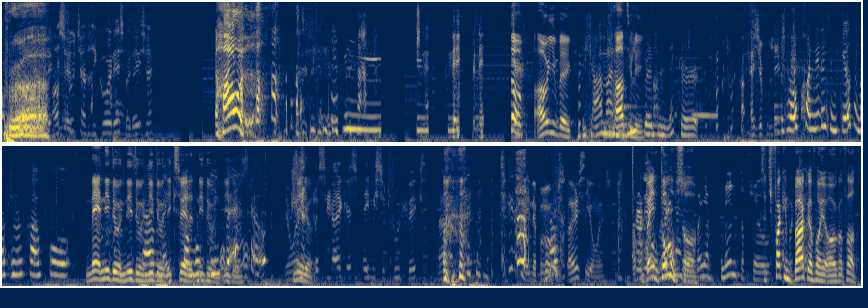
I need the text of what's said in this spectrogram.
Bruh. Als Vloedje aan het recorden is bij deze. Hou. Stop, hou je bek. Ga Ik maar haat jullie. ben lekker. Alsjeblieft. Ik hoop gewoon niet dat je hem killt en dat iemand gewoon vol... Nee, niet doen, niet doen, niet doen. Ik zweer het, niet doen, niet doen. Jongens, Niet beste kijkers, Amy stuurt foodpics. Nee, de bro. Waar is die jongens? Ben je dom of zo? Ben je blind of zo? Zit je fucking buik weer voor je ogen of wat?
